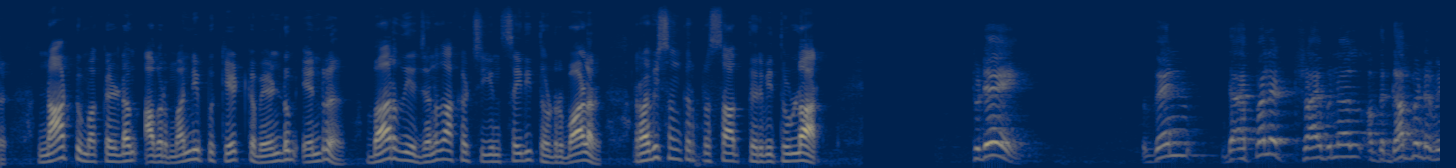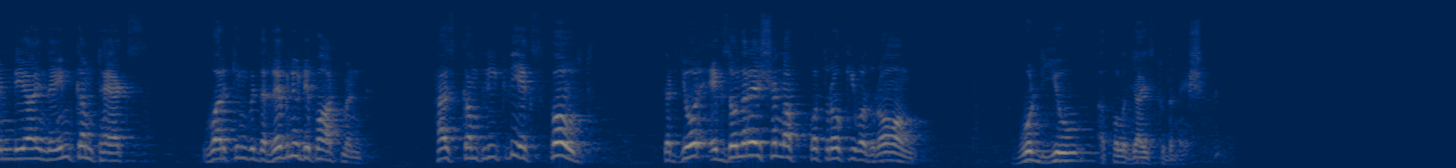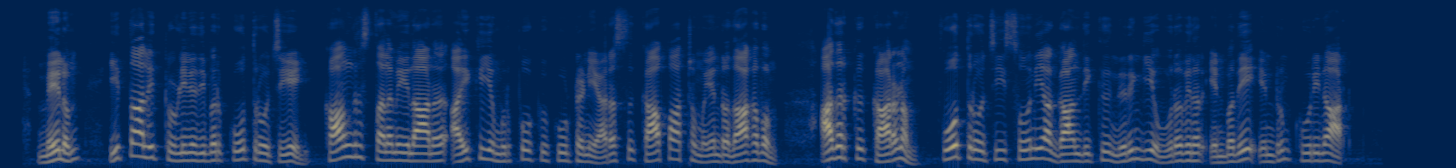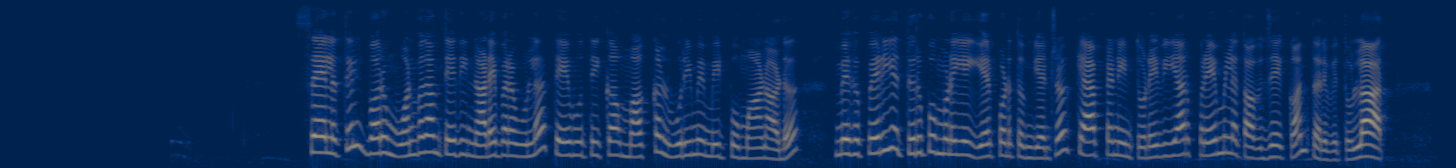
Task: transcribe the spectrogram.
நாட்டு மக்களிடம் அவர் மன்னிப்பு கேட்க வேண்டும் என்று பாரதிய ஜனதா கட்சியின் செய்தித் தொடர்பாளர் ரவிசங்கர் பிரசாத் தெரிவித்துள்ளார் Today, when the appellate tribunal of the government of India in the income tax, working with the revenue department, has completely exposed that your exoneration of Kotroki was wrong, would you apologize to the nation? மேலும் இத்தாலி தொழிலதிபர் கோத்ரோச்சியை காங்கிரஸ் தலைமையிலான ஐக்கிய முற்போக்கு கூட்டணி அரசு காப்பாற்ற முயன்றதாகவும் அதற்கு காரணம் கோத்ரோச்சி சோனியா காந்திக்கு நெருங்கிய உறவினர் என்பதே என்றும் கூறினார் சேலத்தில் வரும் ஒன்பதாம் தேதி நடைபெறவுள்ள தேமுதிக மக்கள் உரிமை மீட்பு மாநாடு மிகப்பெரிய திருப்புமுனையை ஏற்படுத்தும் என்று கேப்டனின் துணைவியார் பிரேமலதா விஜயகாந்த் தெரிவித்துள்ளார்.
